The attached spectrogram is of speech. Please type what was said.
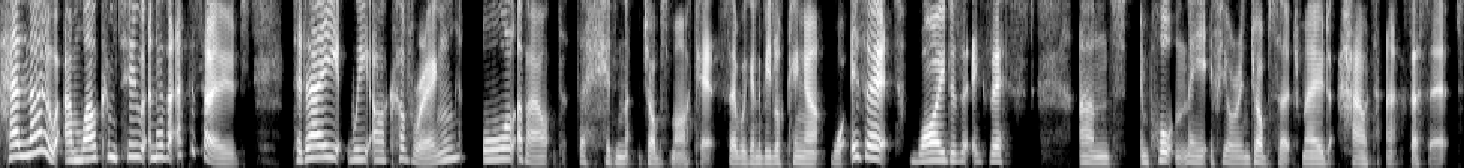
Hello, and welcome to another episode. Today, we are covering all about the hidden jobs market. So, we're going to be looking at what is it, why does it exist, and importantly, if you're in job search mode, how to access it.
